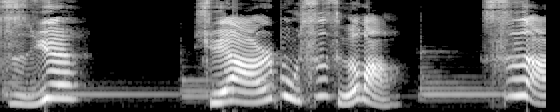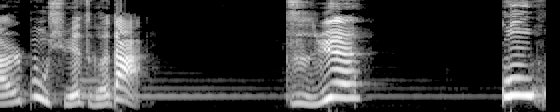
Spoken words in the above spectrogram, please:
子曰：“学而不思则罔。”而不学则殆。子曰：“孤乎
